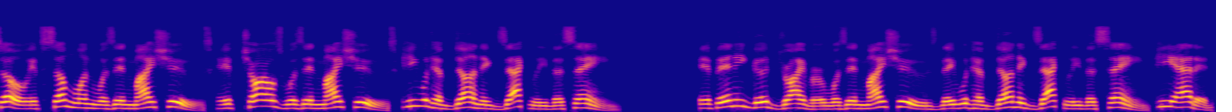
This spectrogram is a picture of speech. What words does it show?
So if someone was in my shoes, if Charles was in my shoes, he would have done exactly the same. If any good driver was in my shoes they would have done exactly the same, he added.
